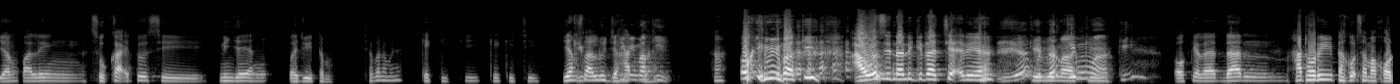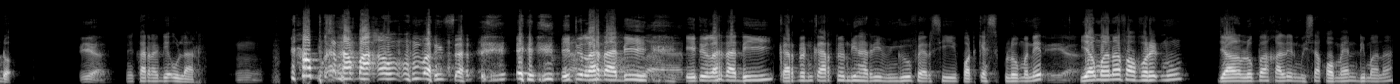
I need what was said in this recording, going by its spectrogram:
yang paling suka itu si ninja yang baju hitam. Siapa namanya? Kekichi, Kekichi. Yang Kim- selalu jahat. Kimi Maki. Hah? Oh, Kimi Maki. Awas sih nanti kita cek nih ya. Iya, Kimi Kimi Maki. Maki. Oke lah dan Hattori takut sama kodok. Iya. Ini karena dia ular. Hmm. apa kenapa em, bangsat itulah Kenapa tadi ular? itulah tadi kartun-kartun di hari minggu versi podcast 10 menit Iya. yang mana favoritmu jangan lupa kalian bisa komen di mana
